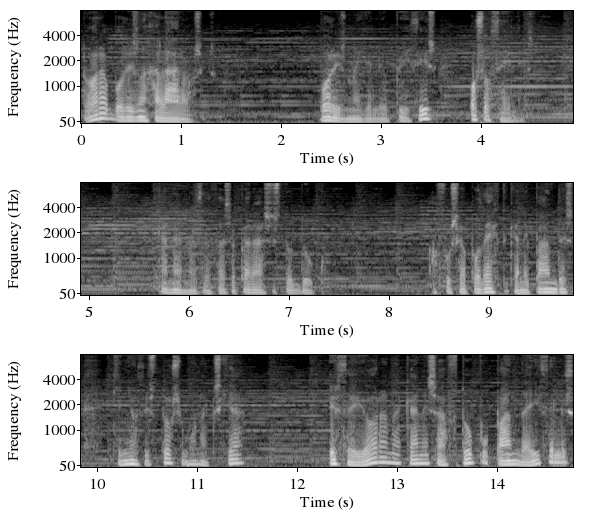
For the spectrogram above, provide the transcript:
Τώρα μπορείς να χαλαρώσεις. Μπορείς να γελιοποιηθείς όσο θέλεις. Κανένας δεν θα σε περάσει στον ντούκο. Αφού σε αποδέχτηκαν οι πάντες και νιώθεις τόση μοναξιά, ήρθε η ώρα να κάνεις αυτό που πάντα ήθελες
